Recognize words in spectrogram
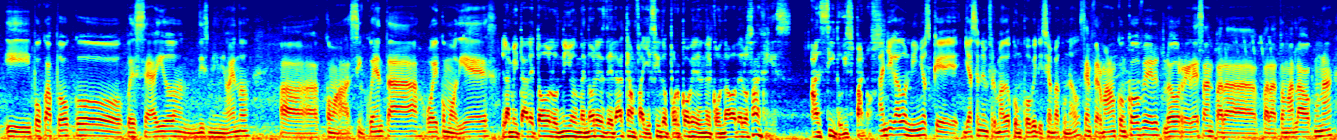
y poco a poco pues se ha ido disminuyendo como a 50, hoy como 10. La mitad de todos los niños menores de edad que han fallecido por COVID en el condado de Los Ángeles han sido hispanos. ¿Han llegado niños que ya se han enfermado con COVID y se han vacunado? Se enfermaron con COVID, luego regresan para, para tomar la vacuna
